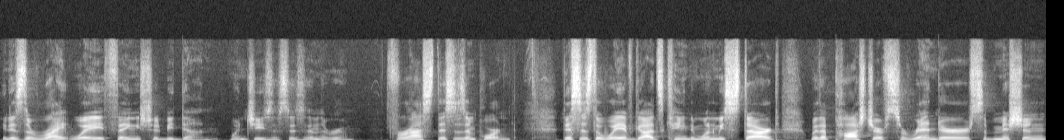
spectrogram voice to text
It is the right way things should be done when Jesus is in the room. For us, this is important. This is the way of God's kingdom. When we start with a posture of surrender, submission,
